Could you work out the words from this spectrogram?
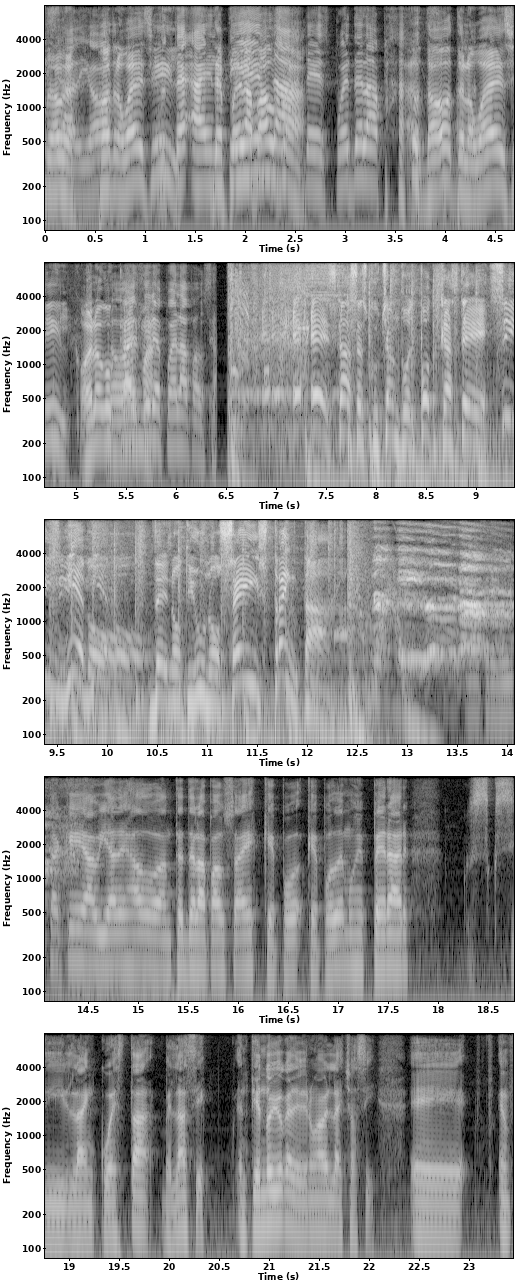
Pero, sea Dios. pero te lo voy a decir, Usted, después de la pausa. Después de la pausa. No, te lo voy a decir. Cógelo Lo con voy a decir calma. después de la pausa. Estás escuchando el podcast de Sin, miedo, de Noti1630. La pregunta que había dejado antes de la pausa es qué, po- qué podemos esperar si la encuesta, ¿verdad? Si, entiendo yo que debieron haberla hecho así. Eh, en-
